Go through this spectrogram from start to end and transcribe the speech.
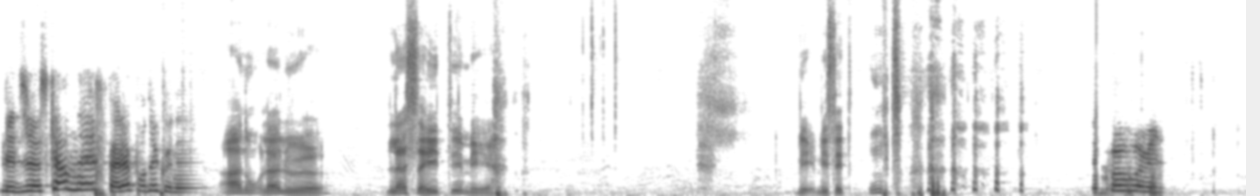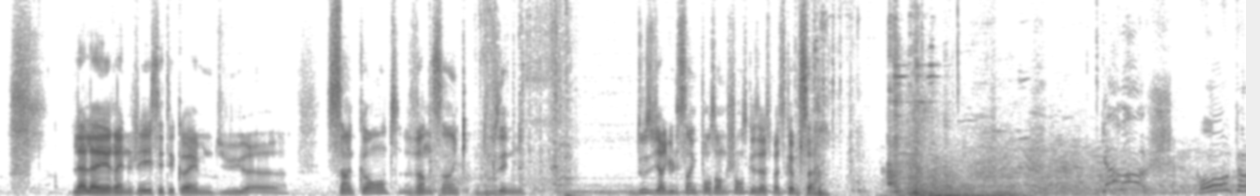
Lady Oscar n'est pas là pour déconner. Ah non, là, le... Là, ça a été, mais... mais, mais cette honte. Pauvre. Là, la RNG, c'était quand même du euh, 50, 25, 12 et demi. 12,5% de chance que ça se passe comme ça. Gavroche contre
